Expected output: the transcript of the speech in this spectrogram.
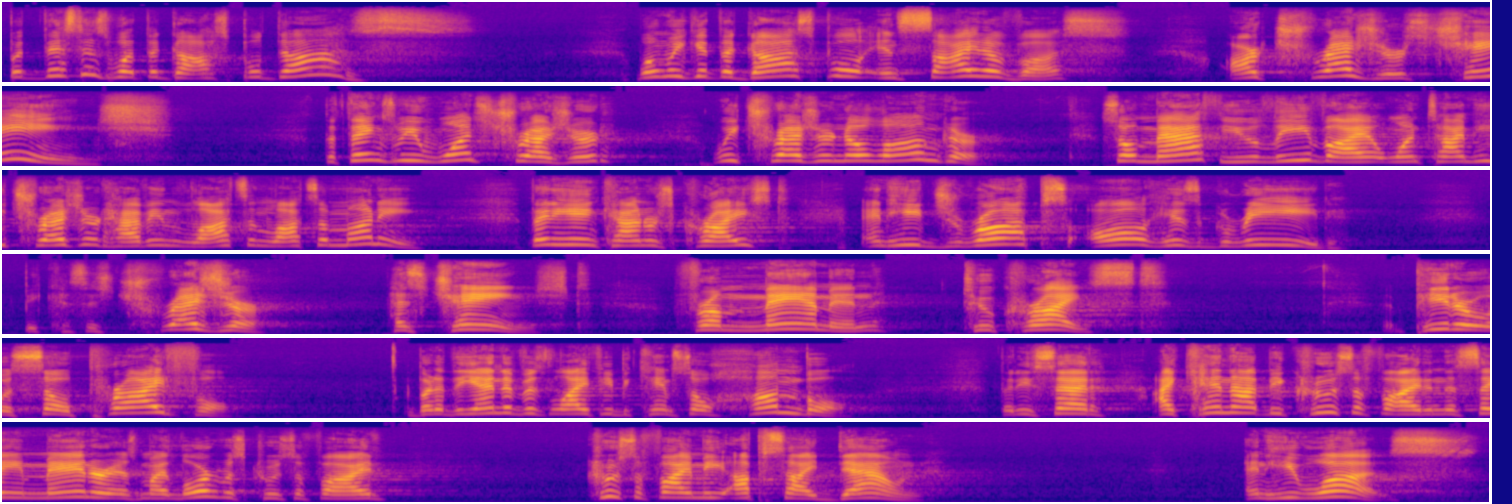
But this is what the gospel does. When we get the gospel inside of us, our treasures change. The things we once treasured, we treasure no longer. So, Matthew, Levi, at one time, he treasured having lots and lots of money. Then he encounters Christ and he drops all his greed because his treasure has changed from mammon to Christ. Peter was so prideful, but at the end of his life, he became so humble that he said, I cannot be crucified in the same manner as my Lord was crucified. Crucify me upside down. And he was.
